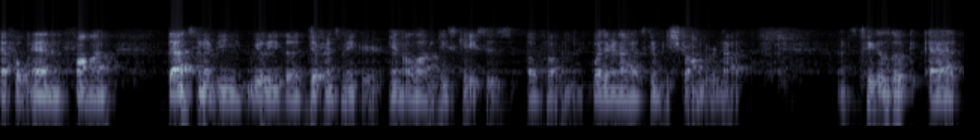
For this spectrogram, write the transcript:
FON, FON, that's going to be really the difference maker in a lot of these cases of um, whether or not it's going to be strong or not. Let's take a look at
